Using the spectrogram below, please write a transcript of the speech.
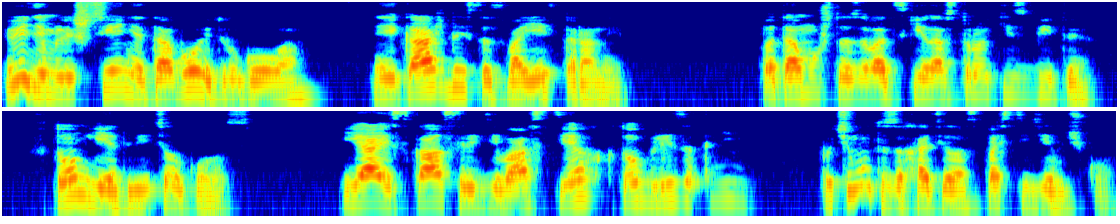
Видим лишь тени того и другого. И каждый со своей стороны. Потому что заводские настройки сбиты, тон ей ответил голос. Я искал среди вас тех, кто близок к ним. Почему ты захотела спасти девочку?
